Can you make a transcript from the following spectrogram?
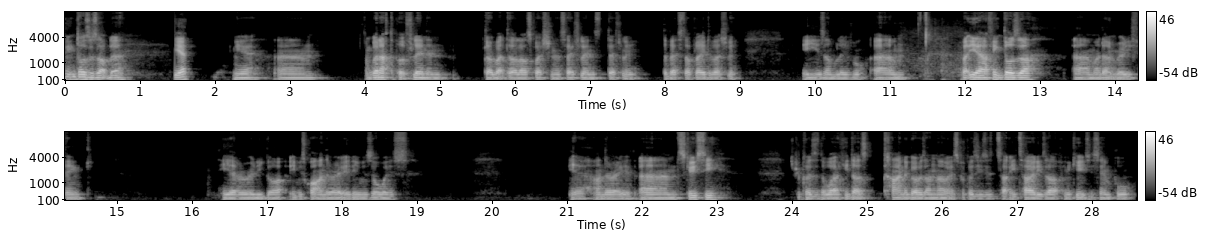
think Doz is up there. Yeah. Yeah. Um, I'm gonna have to put Flynn and go back to our last question and say Flynn's definitely the best I played with. Actually, he is unbelievable. Um, but yeah, I think Doza. Um, I don't really think he ever really got. He was quite underrated. He was always, yeah, underrated. Um, Scusi, it's because of the work he does, kind of goes unnoticed because he's a t- he tidies up and he keeps it simple.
